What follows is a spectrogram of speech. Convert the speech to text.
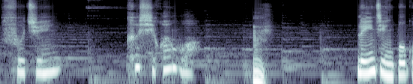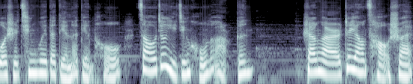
夫君，可喜欢我？嗯。林景不过是轻微的点了点头，早就已经红了耳根。然而这样草率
